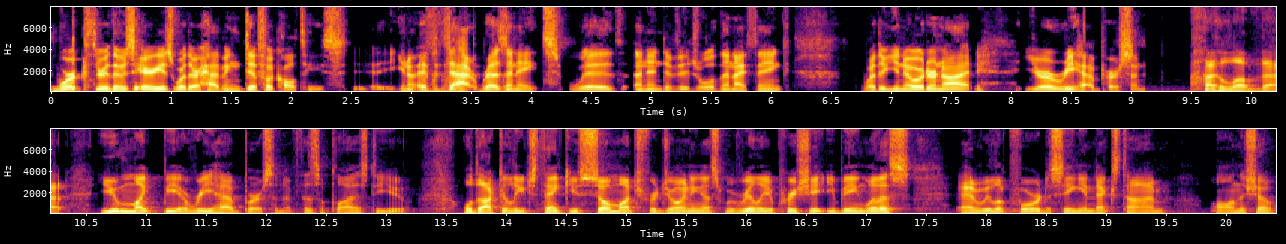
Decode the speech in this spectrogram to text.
work through those areas where they're having difficulties. You know, if that resonates with an individual, then I think whether you know it or not, you're a rehab person. I love that. You might be a rehab person if this applies to you. Well, Dr. Leach, thank you so much for joining us. We really appreciate you being with us, and we look forward to seeing you next time on the show.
